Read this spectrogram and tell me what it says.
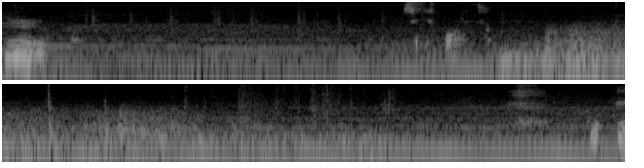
Hmm. Save point.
